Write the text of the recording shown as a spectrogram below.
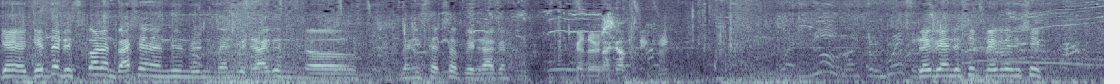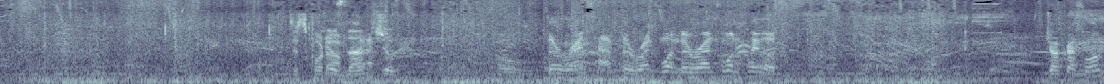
Get, get the Discord and Bastion and then when, when we dragon, uh, when he sets up, we dragon. Okay, there's Back Play behind the shield, play behind the shield. Discord on done. Bash. They're rent half. They're rent one. They're rent one payload. Junkrat's one.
